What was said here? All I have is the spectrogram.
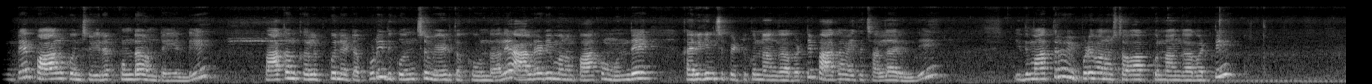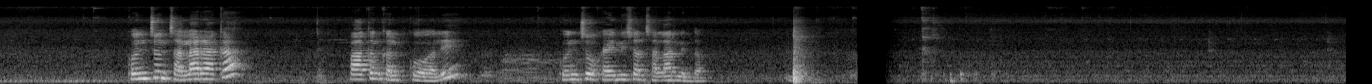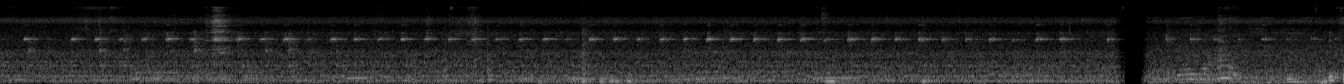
ఉంటే పాలు కొంచెం ఇరగకుండా ఉంటాయండి. పాకం కలుపుకునేటప్పుడు ఇది కొంచెం వేడి తక్కువ ఉండాలి. ఆల్రెడీ మనం పాకం ముందే కరిగించి పెట్టుకున్నాం కాబట్టి పాకం అయితే చల్లారింది. ఇది మాత్రం ఇప్పుడే మనం స్టవ్ ఆపుకున్నాం కాబట్టి కొంచెం చల్లారాక పాకం కలుపుకోవాలి. కొంచెం ఒక ఐదు నిమిషాలు చల్లారనిద్దాం.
